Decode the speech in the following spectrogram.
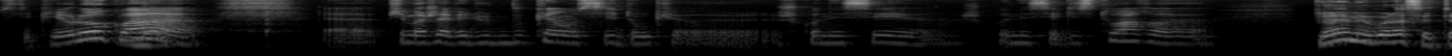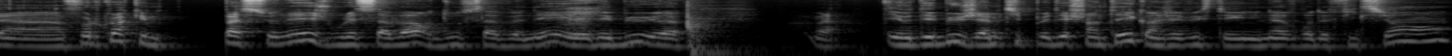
Sleepy Hollow, quoi. Ouais. Euh, puis moi, j'avais lu le bouquin aussi, donc euh, je connaissais, euh, je connaissais l'histoire. Ouais, mais voilà, c'était un folklore qui me passionnait. Je voulais savoir d'où ça venait. Et au début, voilà. Et au début, j'ai un petit peu déchanté quand j'ai vu que c'était une œuvre de fiction. hein.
